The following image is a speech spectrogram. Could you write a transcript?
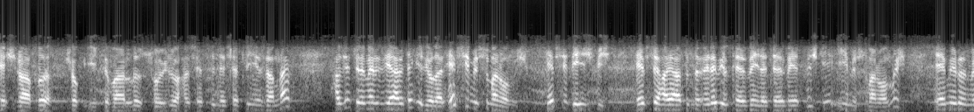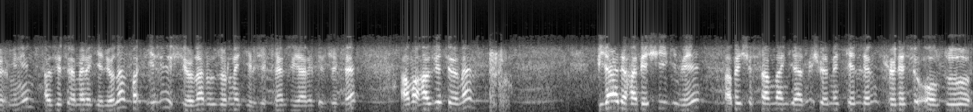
eşrafı çok itibarlı, soylu, hasetli, nesepli insanlar Hazreti Ömer'i ziyarete geliyorlar. Hepsi Müslüman olmuş. Hepsi değişmiş. Hepsi hayatında öyle bir tevbeyle tevbe etmiş ki iyi Müslüman olmuş. Emirül Müminin Hazreti Ömer'e geliyorlar. izin istiyorlar. Huzuruna girecekler, ziyaret edecekler. Ama Hazreti Ömer Bilal-i Habeşi gibi Habeşistan'dan gelmiş ve Mekkelilerin kölesi olduğu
